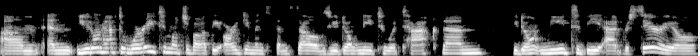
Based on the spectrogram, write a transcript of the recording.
Um, and you don't have to worry too much about the arguments themselves. You don't need to attack them. You don't need to be adversarial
